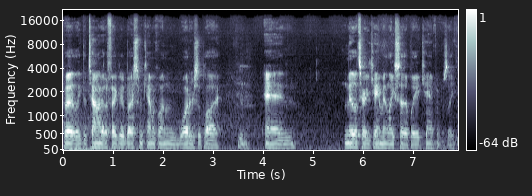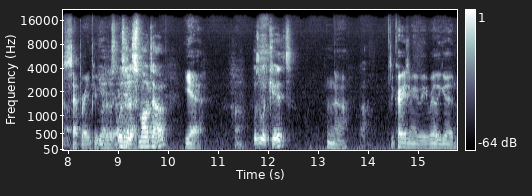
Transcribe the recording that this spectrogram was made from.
but like the town got affected by some chemical and water supply, Hmm. And military came in like set up like a camp and was like Oh. separating people. Yeah, who just were- Was it a small town? yeah, Huh. Was it with kids? no, Oh. it's a crazy movie, really good.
